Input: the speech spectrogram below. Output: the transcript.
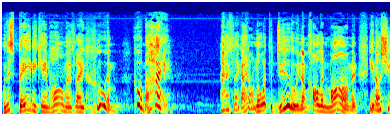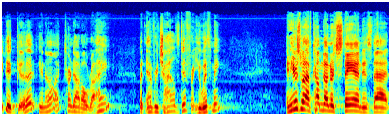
When this baby came home, it was like, who am, who am I? I was like, I don't know what to do. And I'm calling mom. And, you know, she did good. You know, I turned out all right. But every child's different. You with me? And here's what I've come to understand is that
